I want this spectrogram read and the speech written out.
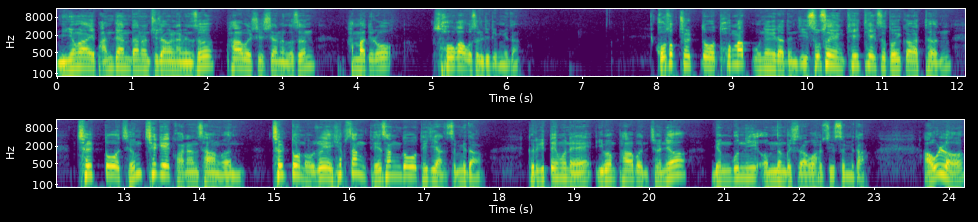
민영화에 반대한다는 주장을 하면서 파업을 실시하는 것은 한마디로 소가 웃을 일입니다. 고속철도 통합 운영이라든지 수소행 KTX 도입과 같은 철도 정책에 관한 사항은 철도 노조의 협상 대상도 되지 않습니다. 그렇기 때문에 이번 파업은 전혀 명분이 없는 것이라고 할 수 있습니다. 아울러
